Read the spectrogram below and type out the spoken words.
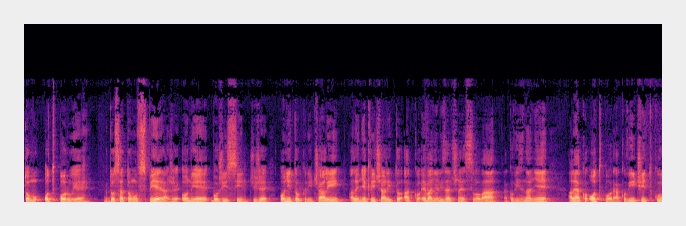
tomu odporuje, kto sa tomu vspiera, že on je Boží syn. Čiže oni to kričali, ale nekričali to ako evangelizačné slova, ako vyznanie, ale ako odpor, ako výčitku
